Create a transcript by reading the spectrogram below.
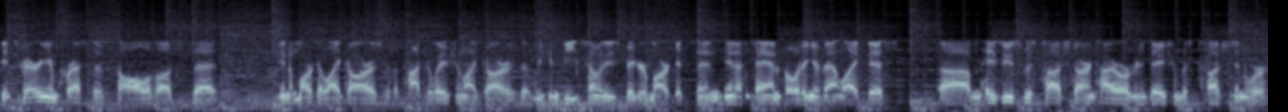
it's very impressive to all of us that in a market like ours with a population like ours that we can beat some of these bigger markets in, in a fan voting event like this. Um, Jesus was touched. Our entire organization was touched, and we're,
